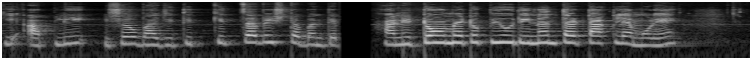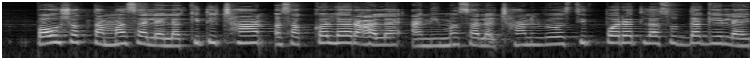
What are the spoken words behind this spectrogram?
की आपली शेवभाजी तितकीच चविष्ट बनते. आणि टोमॅटो प्युरीनंतर टाकल्यामुळे पाहू शकता मसाल्याला किती छान असा कलर आला आहे आणि मसाला छान व्यवस्थित परतलासुद्धा गेला आहे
